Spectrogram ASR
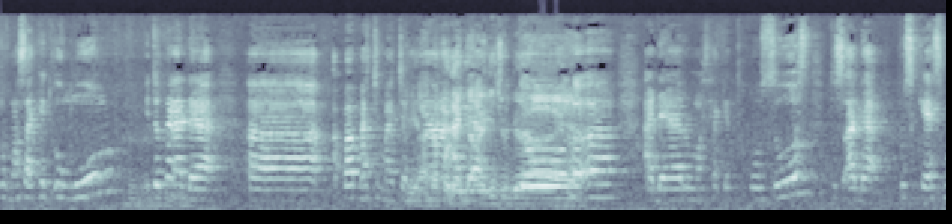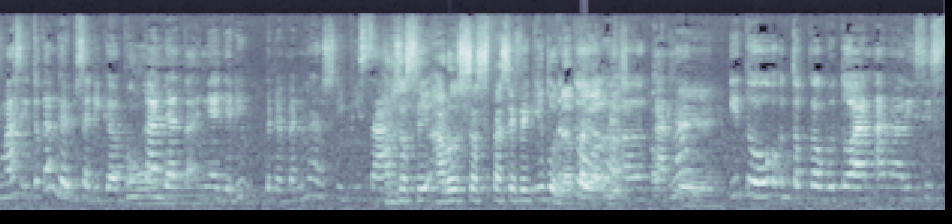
rumah sakit umum hmm. itu kan ada uh, apa macam-macamnya ya, ada, ada juga, betul ya. uh, ada rumah sakit khusus terus ada puskesmas itu kan nggak bisa digabungkan oh. datanya jadi benar-benar harus dipisah harus harus spesifik itu betul, data yang uh, karena itu untuk kebutuhan analisis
